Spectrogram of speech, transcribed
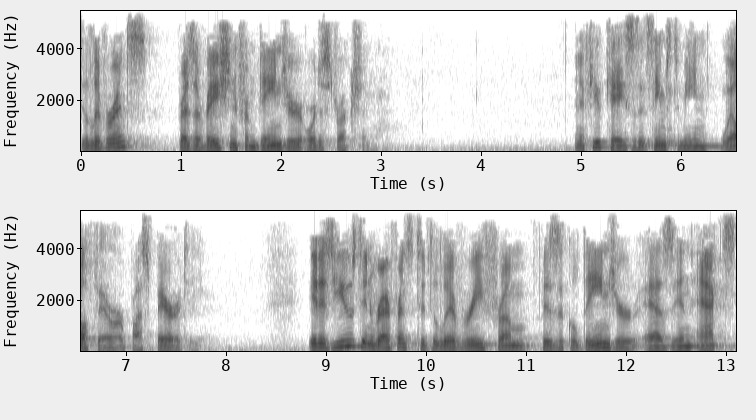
deliverance, preservation from danger or destruction. In a few cases, it seems to mean welfare or prosperity. It is used in reference to delivery from physical danger, as in Acts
